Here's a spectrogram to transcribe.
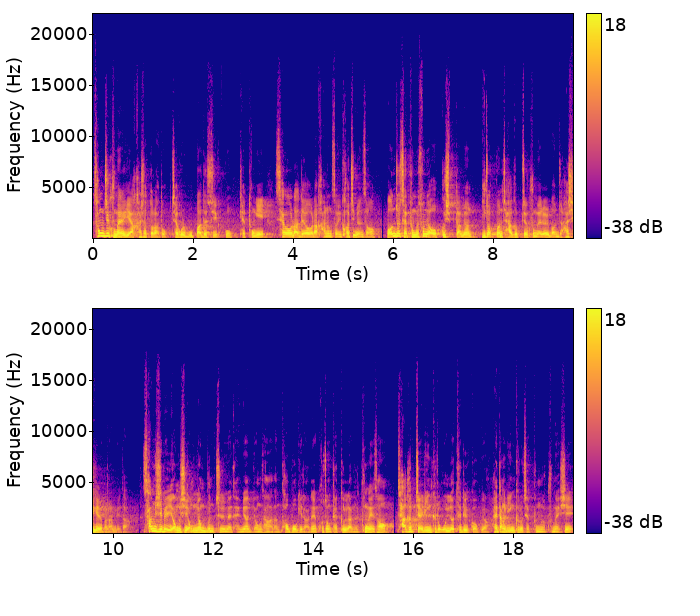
성지 구매를 예약하셨더라도 재고를 못 받을 수 있고 개통이 세월아 내어라 가능성이 커지면서 먼저 제품을 손에 얻고 싶다면 무조건 자급제 구매를 먼저 하시길 바랍니다. 30일 0시 00분쯤에 되면 영상 하단 더보기란에 고정 댓글란을 통해서 자급제 링크를 올려드릴 거고요. 해당 링크로 제품을 구매 시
